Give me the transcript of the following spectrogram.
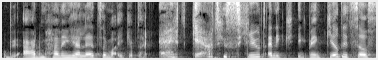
op je ademhaling gaan letten. Maar ik heb daar echt keihard geschreeuwd. En ik, ik, mijn keel zelfs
